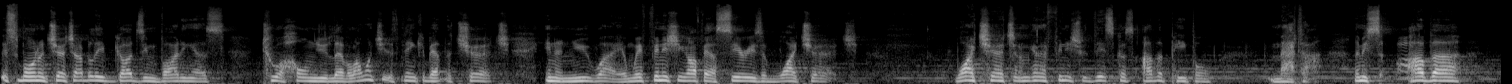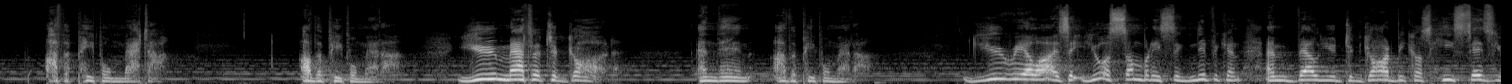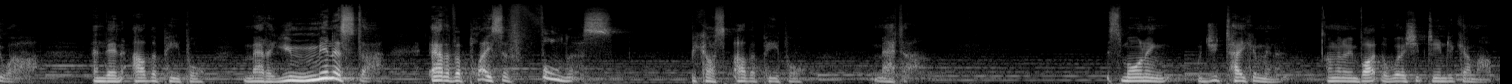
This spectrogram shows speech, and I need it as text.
This morning, church, I believe God's inviting us to a whole new level. I want you to think about the church in a new way. And we're finishing off our series of Why Church. Why Church? And I'm going to finish with this because other people matter. Let me say, other, other people matter. Other people matter. You matter to God, and then other people matter. You realize that you're somebody significant and valued to God because He says you are, and then other people matter. You minister out of a place of fullness because other people matter. This morning, would you take a minute? I'm going to invite the worship team to come up.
